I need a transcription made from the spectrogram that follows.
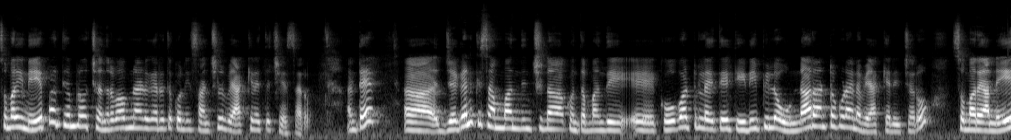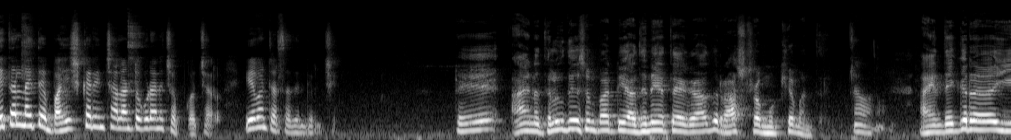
సో మరి నేపథ్యంలో చంద్రబాబు నాయుడు గారు అయితే కొన్ని సంచలన వ్యాఖ్యలు అయితే చేశారు. అంటే జగన్కి సంబంధించిన కొంతమంది ఏ, కోవర్టులు అయితే టీడీపీలో ఉన్నారంటూ కూడా ఆయన వ్యాఖ్యానించారు. సో మరి ఆ నేతలను అయితే బహిష్కరించాలంటూ కూడా ఆయన చెప్పుకొచ్చారు. ఏమంటారు సార్ దీని గురించి? అంటే ఆయన తెలుగుదేశం పార్టీ అధినేతే కాదు రాష్ట్ర ముఖ్యమంత్రి. ఆయన దగ్గర ఈ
